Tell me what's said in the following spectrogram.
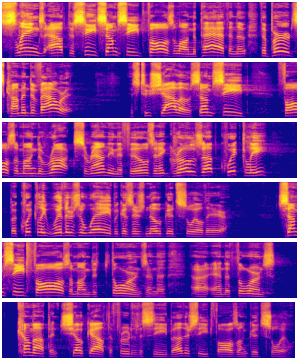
Slings out the seed. Some seed falls along the path, and the, the birds come and devour it. It's too shallow. Some seed falls among the rocks surrounding the fields, and it grows up quickly, but quickly withers away because there's no good soil there. Some seed falls among the thorns and the uh, and the thorns come up and choke out the fruit of the seed, but other seed falls on good soil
